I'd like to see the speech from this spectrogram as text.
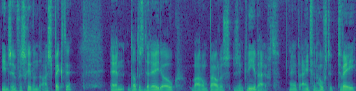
in zijn verschillende aspecten. En dat is de reden ook waarom Paulus zijn knieën buigt. Het eind van hoofdstuk 2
